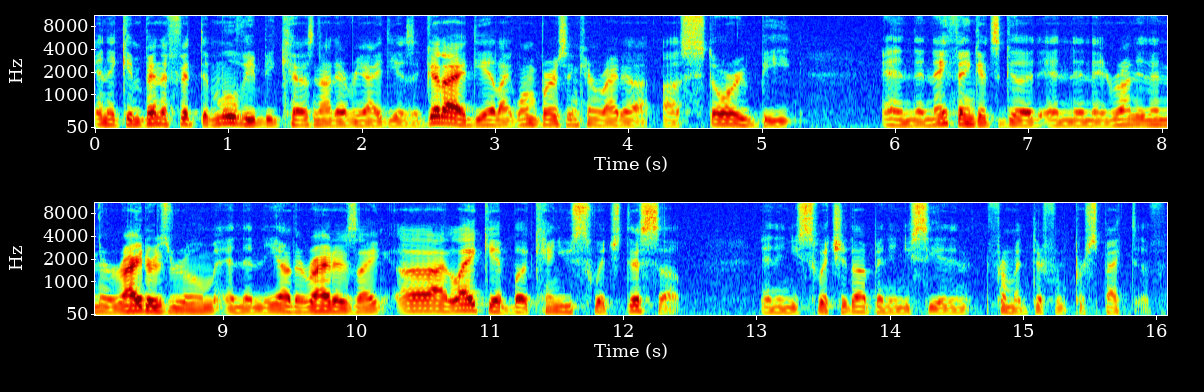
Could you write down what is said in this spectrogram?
and it can benefit the movie because not every idea is a good idea. Like one person can write a, a story beat, and then they think it's good, and then they run it in the writer's room, and then the other writer's like, uh, I like it, but can you switch this up? And then you switch it up, and then you see it in, from a different perspective.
